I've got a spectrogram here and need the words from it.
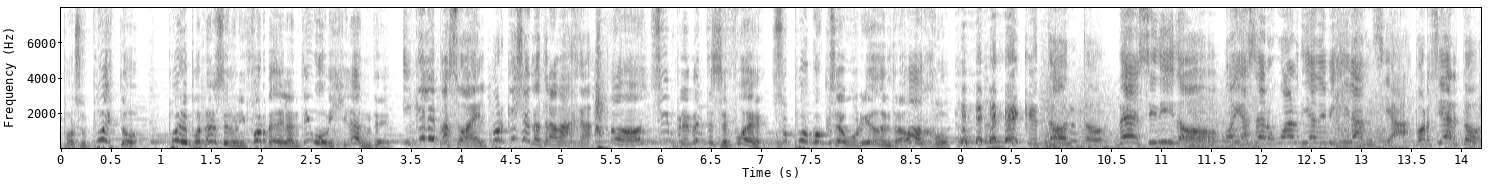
por supuesto. Puede ponerse el uniforme del antiguo vigilante. ¿Y qué le pasó a él? ¿Por qué ya no trabaja? Ah, simplemente se fue. Supongo que se aburrió del trabajo. ¡Qué tonto! ¡Decidido! Voy a ser guardia de vigilancia. Por cierto,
